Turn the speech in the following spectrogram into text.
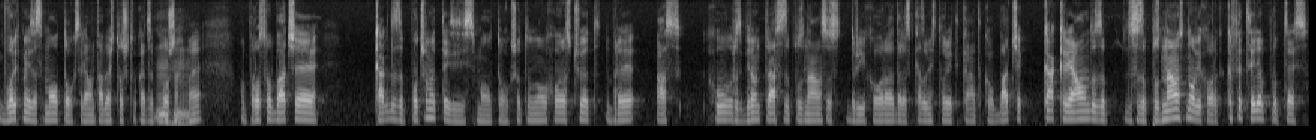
говорихме и за small talks, реално това беше точно когато започнахме. Mm-hmm. Въпросът обаче е как да започваме тези small talk, защото много хора се чуят, добре, аз хубаво разбирам, трябва да се запознавам с други хора, да разказвам истории и така нататък. Обаче как реално да, зап- да се запознавам с нови хора? Какъв е целият процес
